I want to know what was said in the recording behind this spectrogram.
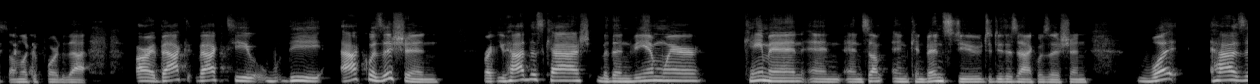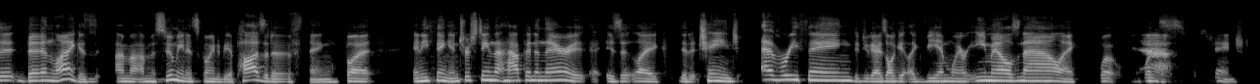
so I'm looking forward to that. All right, back back to you. The acquisition, right? You had this cash, but then VMware came in and and some and convinced you to do this acquisition. What has it been like? Is I'm I'm assuming it's going to be a positive thing, but anything interesting that happened in there? Is it like did it change everything? Did you guys all get like VMware emails now? Like what yeah. what's, what's changed?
